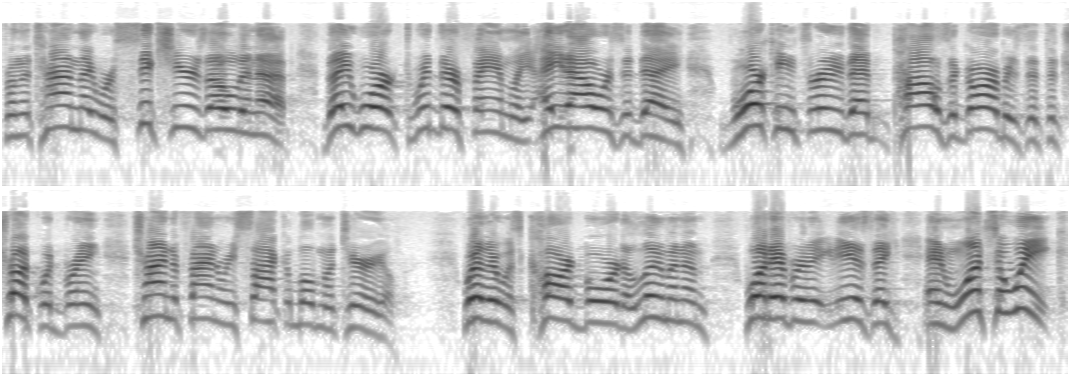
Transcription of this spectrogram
from the time they were six years old and up, they worked with their family eight hours a day, working through that piles of garbage that the truck would bring, trying to find recyclable material. Whether it was cardboard, aluminum, whatever it is, they, and once a week,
